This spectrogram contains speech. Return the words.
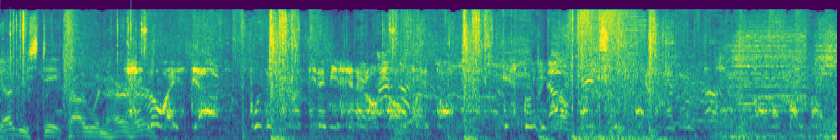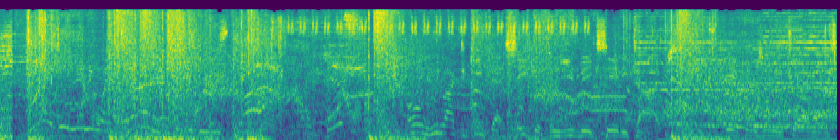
The ugly stick probably wouldn't hurt her. No vais. Puede que retire mi generosa oferta. Estoy en Oh, we like to keep that secret from you big city types. If there's any trouble, it's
